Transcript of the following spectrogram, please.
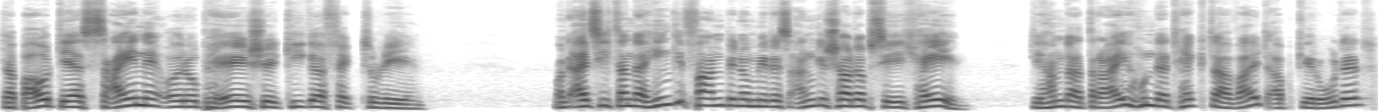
da baut der seine europäische Gigafactory. Und als ich dann da hingefahren bin und mir das angeschaut habe, sehe ich, hey, die haben da 300 Hektar Wald abgerodet.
